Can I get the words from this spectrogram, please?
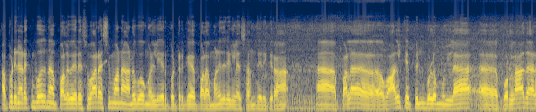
அப்படி நடக்கும்போது நான் பல்வேறு சுவாரஸ்யமான அனுபவங்கள் ஏற்பட்டிருக்கு. பல மனிதர்களை சந்திருக்கிறோம். பல வாழ்க்கை பின்புலம் உள்ள பொருளாதார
